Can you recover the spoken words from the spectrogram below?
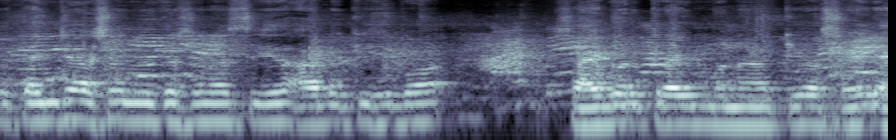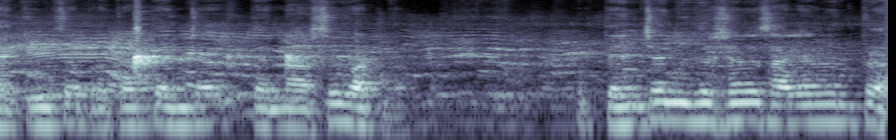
तर त्यांच्या अशा निदर्शनास हे आलं की हे बा सायबर क्राईम म्हणा किंवा साईड हॅकिंगचा प्रकार त्यांच्या त्यांना असं वाटलं. त्यांच्या निदर्शनास आल्यानंतर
